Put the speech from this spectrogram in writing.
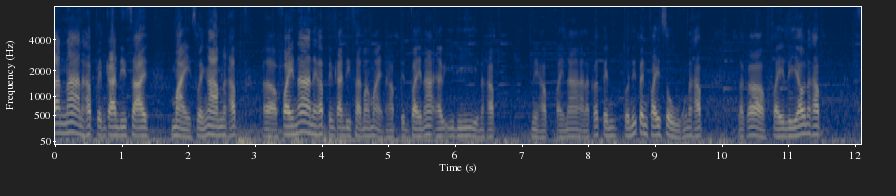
ด้านหน้านะครับเป็นการดีไซน์ใหม่สวยงามนะครับไฟหน้านะครับเป็นการดีไซน์มาใหม่นะครับเป็นไฟหน้า LED นะครับนี่ครับไฟหน้าแล้วก็เป็นตัวนี้เป็นไฟสูงนะครับ แล้วก็ไฟเลี้ยวนะครับ ไฟ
